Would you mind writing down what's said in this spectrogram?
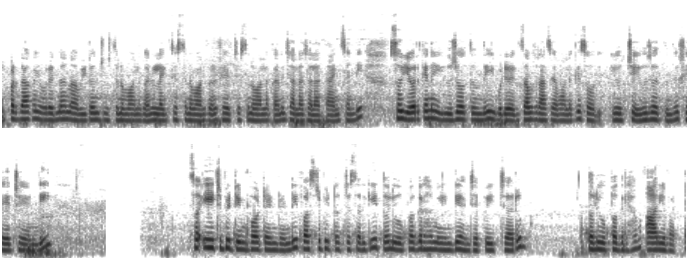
ఇప్పటిదాకా ఎవరైనా నా వీడియోని చూస్తున్న వాళ్ళు కానీ లైక్ చేస్తున్న వాళ్ళు కానీ షేర్ చేస్తున్న వాళ్ళకి కానీ చాలా చాలా థ్యాంక్స్ అండి. సో ఎవరికైనా యూజ్ అవుతుంది ఇప్పుడు ఎగ్జామ్స్ రాసే వాళ్ళకి సో యూజ్ యూజ్ అవుతుంది. షేర్ చేయండి. సో ఈచ్ బిట్ ఇంపార్టెంట్ అండి. ఫస్ట్ బిట్ వచ్చేసరికి తొలి ఉపగ్రహం ఏంటి అని చెప్పి ఇచ్చారు. తొలి ఉపగ్రహం ఆర్యభట్ట.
